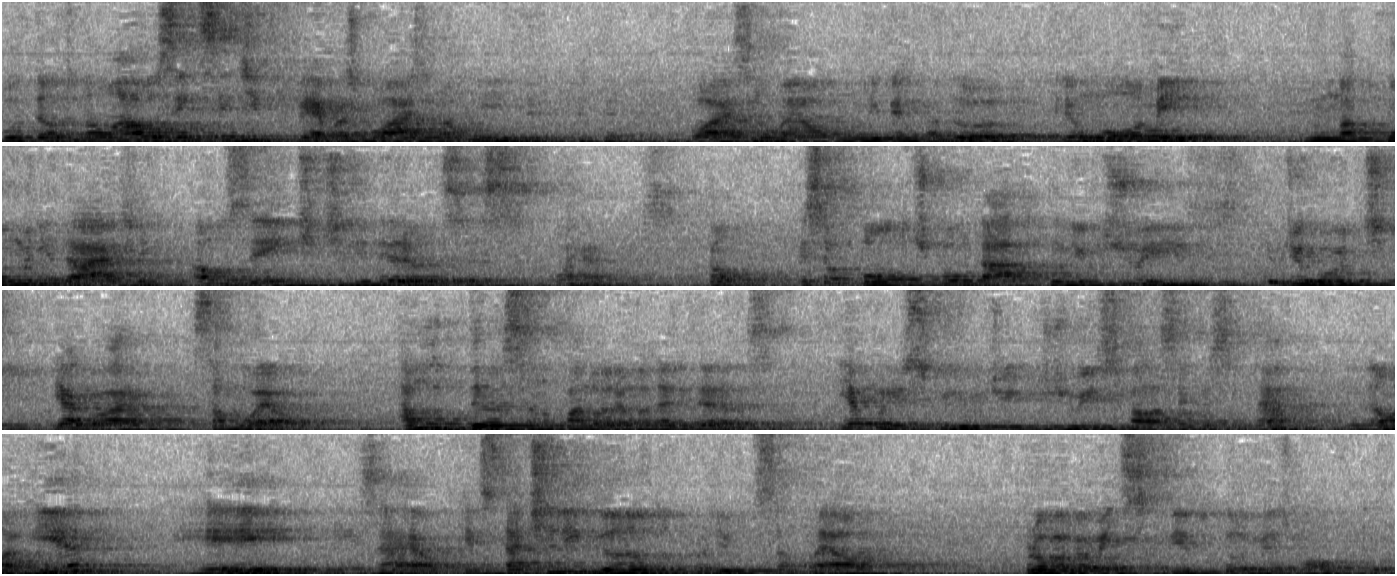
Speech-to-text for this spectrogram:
Portanto, não há ausência de fé, mas Boaz não é um líder. Boaz não é um libertador. Ele é um homem numa comunidade ausente de lideranças corretas. Então, esse é o ponto de contato com o livro de Juízes, livro de Ruth e agora Samuel. A mudança no panorama da liderança. E é por isso que o livro de Juízes fala sempre assim, né? Não havia rei em Israel, porque ele está te ligando para o livro de Samuel, provavelmente escrito pelo mesmo autor.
